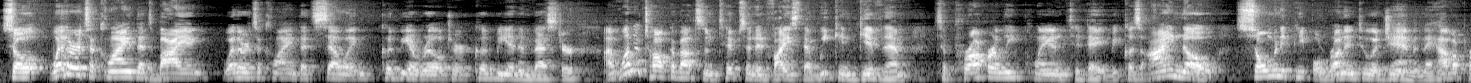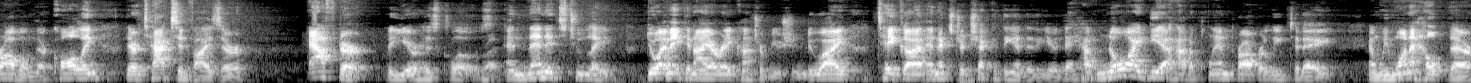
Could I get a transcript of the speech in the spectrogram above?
So whether it's a client that's buying, whether it's a client that's selling, could be a realtor, could be an investor, I want to talk about some tips and advice that we can give them to properly plan today because I know so many people run into a jam and they have a problem. They're calling their tax advisor after the year has closed Right. and then it's too late. Do I make an IRA contribution? Do I take uh, an extra check at the end of the year? They have no idea how to plan properly today, and we want to help their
